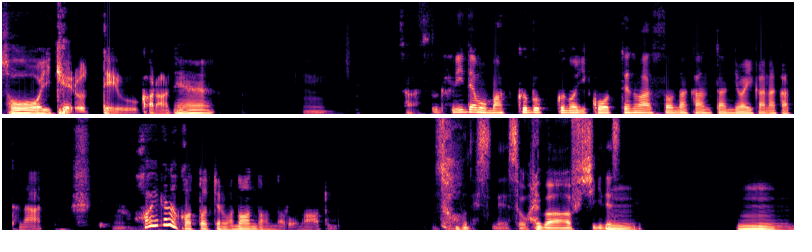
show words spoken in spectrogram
そういけるっていうからね。う。うん。さすがにでも MacBook の移行ってのはそんな簡単にはいかなかったな。うん入れなかったっていうのは何なんだろうなと思そうですね。それは不思議う。ですね。うん。うん。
